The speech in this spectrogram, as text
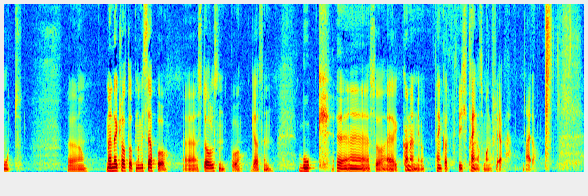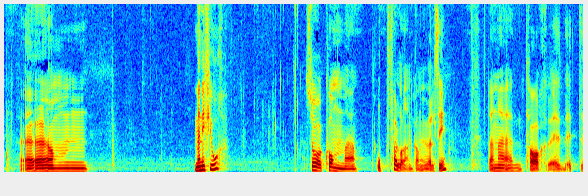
mot. Eh, men det er klart at når vi ser på størrelsen på Geir sin bok, så kan en jo tenke at vi ikke trenger så mange flere. Neida. Um, men i fjor så kom uh, oppfølgeren, kan vi vel si. Den uh, tar et, et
